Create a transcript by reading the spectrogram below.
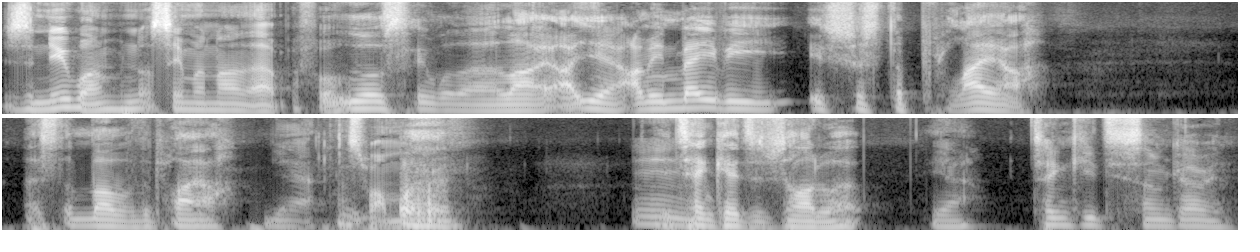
it's a new one. We've not seen one like that before. We'll see what they're like. Uh, yeah, I mean, maybe it's just the player. That's the mum of the player. Yeah, that's what I'm wondering. Yeah, Ten kids is hard work. Yeah. 10 kids is some going.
